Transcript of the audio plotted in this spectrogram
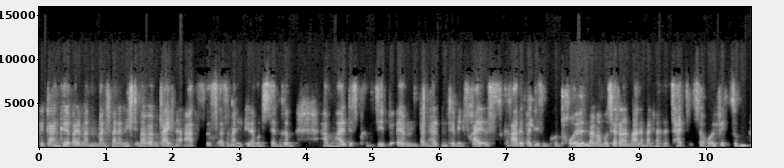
Gedanke, weil man manchmal dann nicht immer beim gleichen Arzt ist. Also manche Kinderwunschzentren haben halt das Prinzip, ähm, dann halt ein Termin frei ist, gerade bei diesen Kontrollen, weil man muss ja dann mal, manchmal eine Zeit sehr häufig zum,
